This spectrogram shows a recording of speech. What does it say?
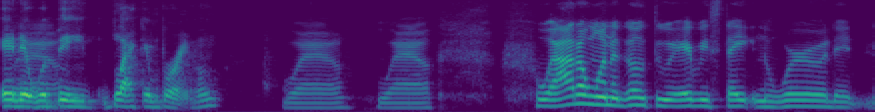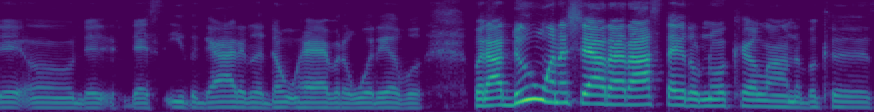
and wow. it would be black and brown. Wow, wow. Well, I don't want to go through every state in the world that that um that that's either got it or don't have it or whatever. But I do want to shout out our state of North Carolina because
